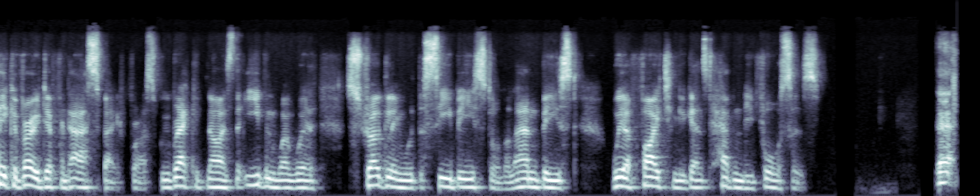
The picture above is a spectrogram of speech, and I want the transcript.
take a very different aspect for us. We recognize that even when we're struggling with the sea beast or the land beast, we are fighting against heavenly forces. That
